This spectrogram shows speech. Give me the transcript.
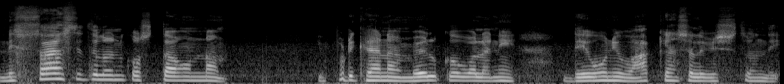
నిస్సాస్థితిలోనికి వస్తూ ఉన్నాం. ఇప్పటికైనా మేలుకోవాలని దేవుని వాక్యం సెలవిస్తుంది.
